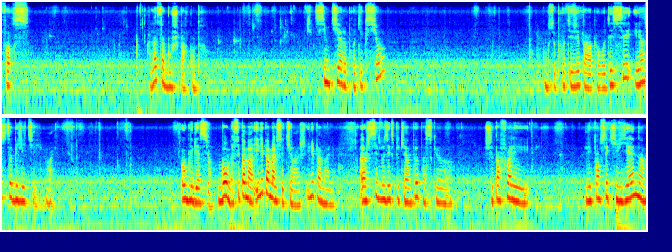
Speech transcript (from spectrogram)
force. Là, ça bouge par contre. Cimetière et protection. Donc se protéger par rapport au décès et instabilité. Obligation. Bon, bah, c'est pas mal. Il est pas mal ce tirage. Il est pas mal. Alors j'essaie de vous expliquer un peu parce que j'ai parfois les, les pensées qui viennent.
